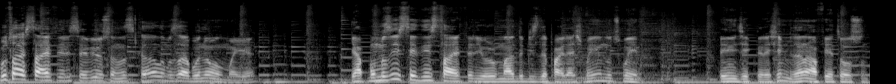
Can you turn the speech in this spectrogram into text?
Bu tarz tarifleri seviyorsanız kanalımıza abone olmayı, yapmamızı istediğiniz tarifleri yorumlarda bizle paylaşmayı unutmayın. Deneyeceklere şimdiden afiyet olsun.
